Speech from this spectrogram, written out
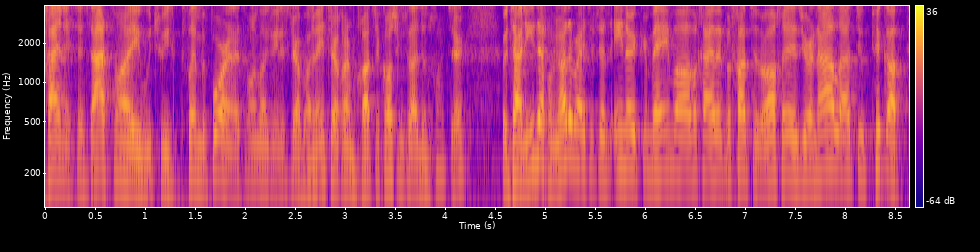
Chai Neses Atmai, which we explained before, and that's only going to be Nisra Rabim, Eitzar Chlam V'chatzer, Kol Shem Tzad in But Tani Yidach, another Bryce which says, Ein Oikim Behema the Lach is you're not allowed to pick up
